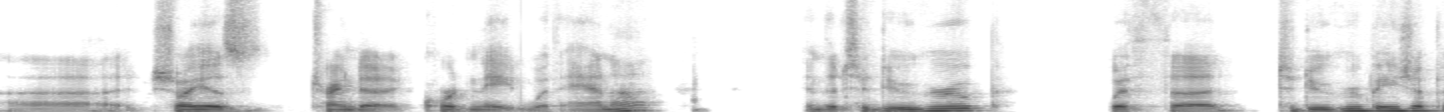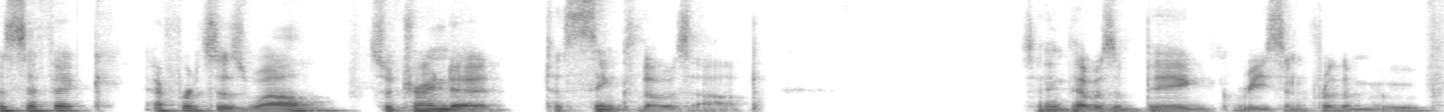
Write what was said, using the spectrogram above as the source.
uh Shoya's trying to coordinate with Anna in the TODO Group with the TODO Group Asia Pacific efforts as well. So trying to to sync those up. So I think that was a big reason for the move.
